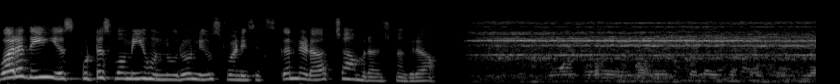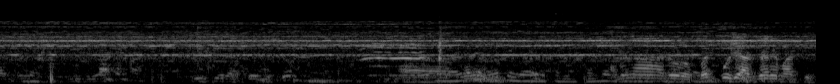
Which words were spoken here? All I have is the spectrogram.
ವರದಿ S Puttaswamy, Honnur news twenty six, Kannada Chamarajanagar. ಅದು ಬಂದ್ ಅದು ಮಾಡ್ತೀವಿ.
